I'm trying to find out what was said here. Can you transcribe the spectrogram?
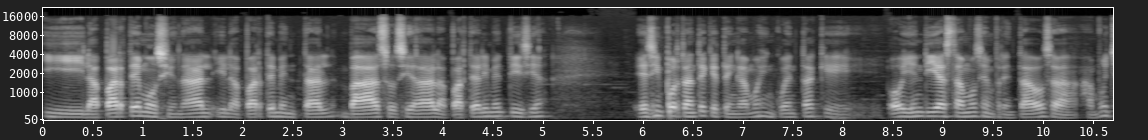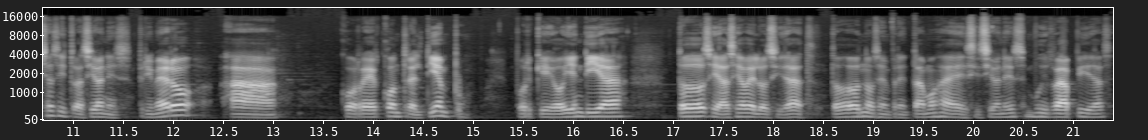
y la parte emocional y la parte mental va asociada a la parte alimenticia, es importante que tengamos en cuenta que hoy en día estamos enfrentados a, muchas situaciones. Primero, a correr contra el tiempo, porque hoy en día todo se hace a velocidad, todos nos enfrentamos a decisiones muy rápidas,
